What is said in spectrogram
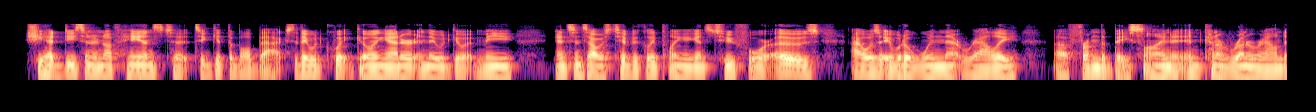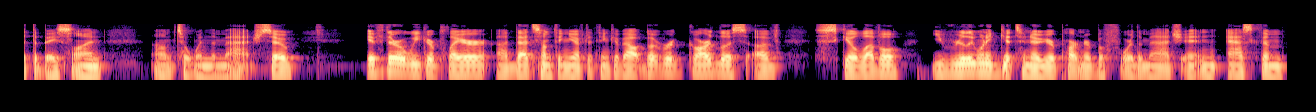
she had decent enough hands to, to get the ball back. So they would quit going at her and they would go at me. And since I was typically playing against two 4-0s, I was able to win that rally uh, from the baseline and kind of run around at the baseline um, to win the match. So if they're a weaker player, uh, that's something you have to think about. But regardless of skill level, you really want to get to know your partner before the match and ask them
